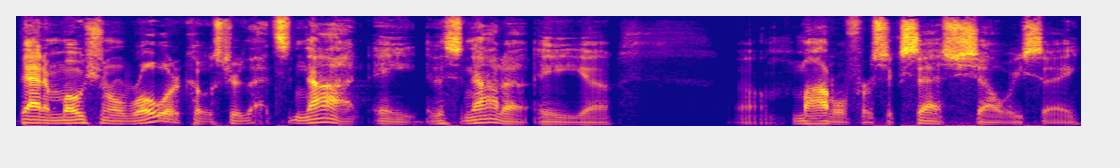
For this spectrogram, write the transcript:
that emotional roller coaster that's not a that's not a, a uh, um, model for success shall we say.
